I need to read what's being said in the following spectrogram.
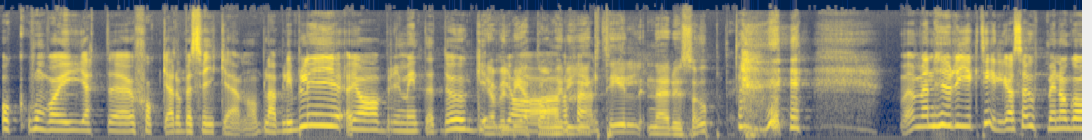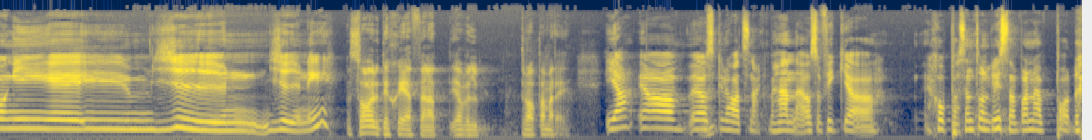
Och hon var ju jättechockad och besviken och bla bli bli. Jag bryr mig inte ett dugg. Jag vill Ja, veta om hur det gick till när du sa upp dig. Men hur det gick till? Jag sa upp mig någon gång i, i jun, juni. Sa du till chefen att jag vill prata med dig? Ja, jag, jag skulle ha ett snack med henne och så fick jag, jag hoppas inte hon lyssnar på den här podden.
